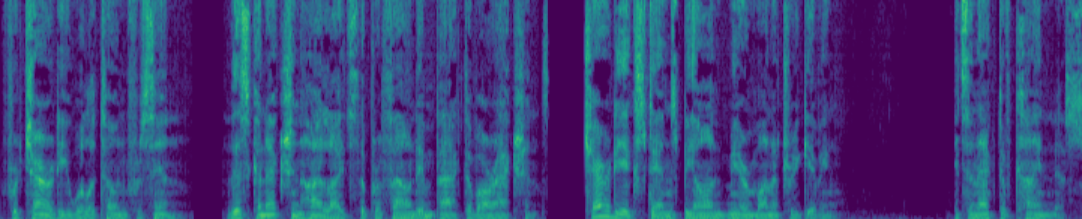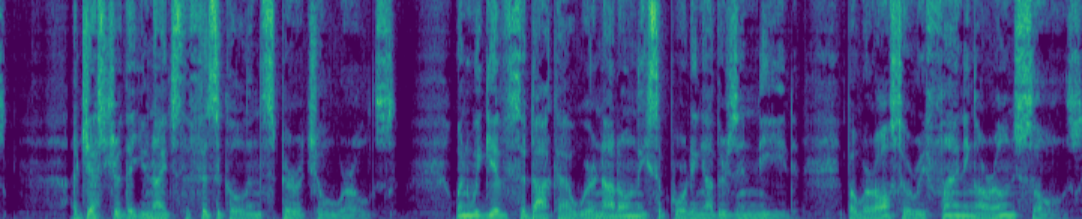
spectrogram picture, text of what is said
for charity will atone for sin. This connection highlights the profound impact of our actions. Charity extends beyond mere monetary giving. It's an act of kindness, a gesture that unites the physical and spiritual worlds. When we give tzedakah, we're not only supporting others in need, but we're also refining our own souls,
